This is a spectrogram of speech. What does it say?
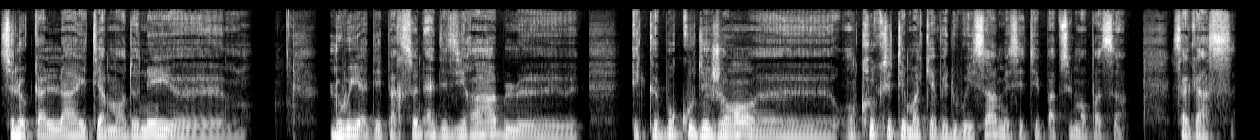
ce local-là été à un moment donné loué à des personnes indésirables et que beaucoup de gens ont cru que c'était moi qui avais loué ça, mais c'était absolument pas ça. Ça gasse.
